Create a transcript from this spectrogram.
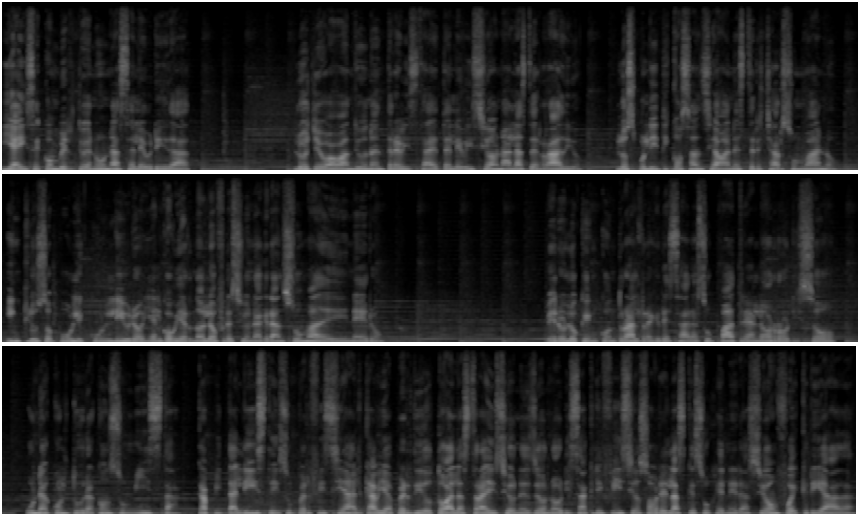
y ahí se convirtió en una celebridad. Lo llevaban de una entrevista de televisión a las de radio. Los políticos ansiaban estrechar su mano. Incluso publicó un libro y el gobierno le ofreció una gran suma de dinero. Pero lo que encontró al regresar a su patria lo horrorizó. Una cultura consumista, capitalista y superficial que había perdido todas las tradiciones de honor y sacrificio sobre las que su generación fue criada.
